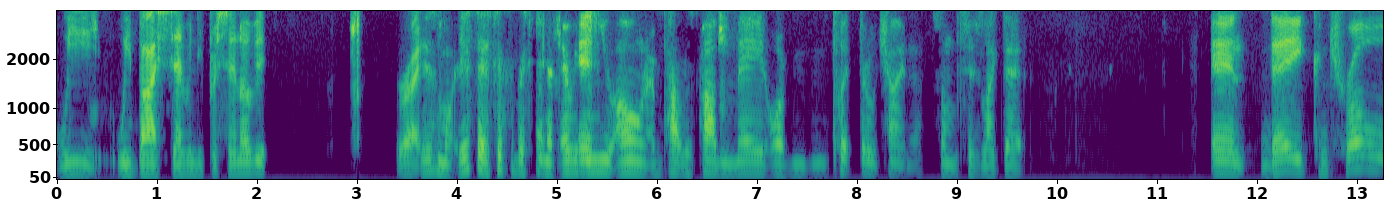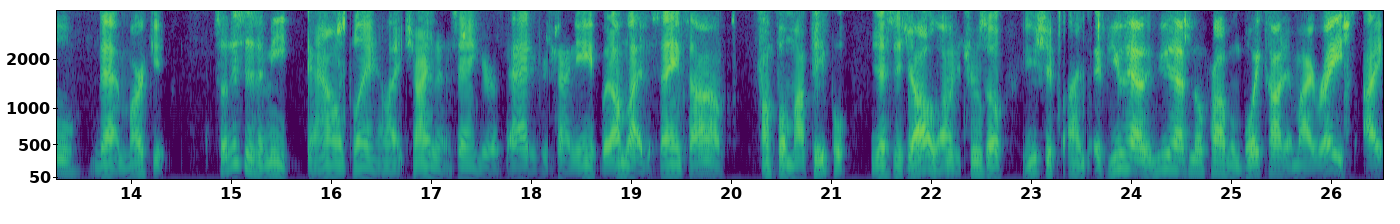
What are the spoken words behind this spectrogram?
we we buy seventy percent of it. Right. It's more. It says sixty percent of everything And- you own was probably made or put through China, some shit like that. And they control that market. So this isn't me downplaying like China and saying you're bad if you're Chinese, but I'm like at the same time, I'm for my people just as y'all are. So you should find if you have if you have no problem boycotting my race, I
